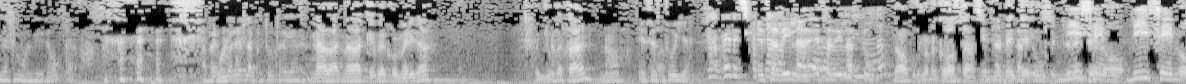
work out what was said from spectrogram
Ya se me olvidó, cabrón. A ver, ¿cuál es la que tú traías? Nada, nada que ver con Mérida. ¿Con Yucatán? No, esa es tuya. Ver, esa, Esa dila, esa dila tú. No, porque no me consta, simplemente, simplemente Dicen, lo, dicen. lo,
